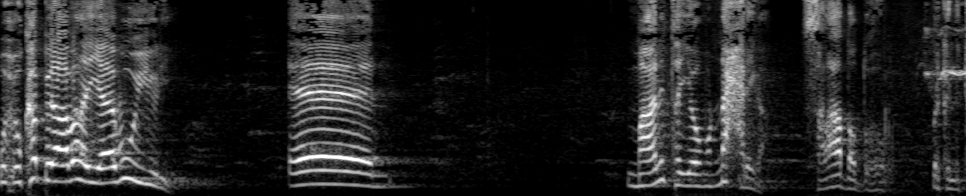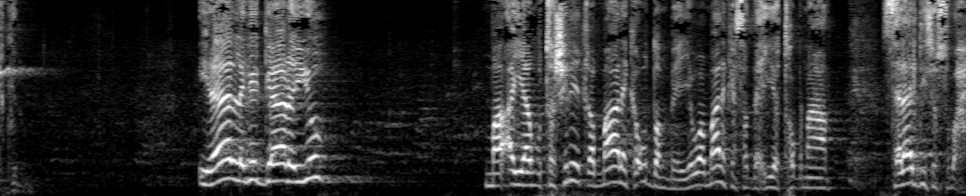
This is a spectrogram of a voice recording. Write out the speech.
Wuxuu ka bilaabanayaa buu yidhi maalinta yowmunaxriga salaada duhur marka la tukado. Ilaa laga gaarayo ma ayaamu tashriiqa maalinka u dambeeya waa maalinka saddex iyo tobnaad salaadiisa subax.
